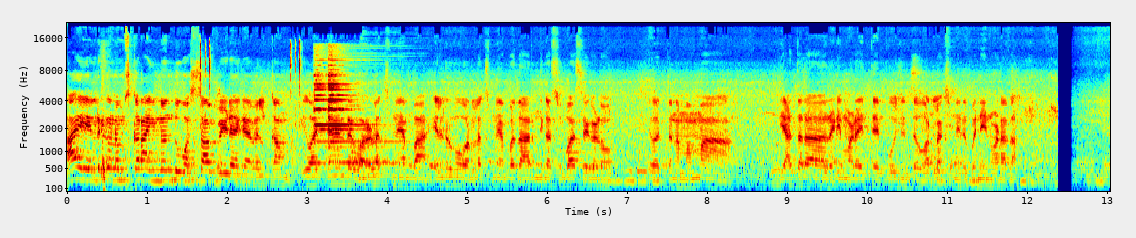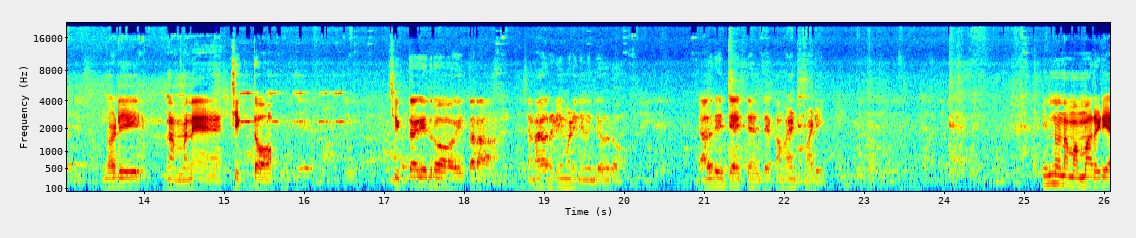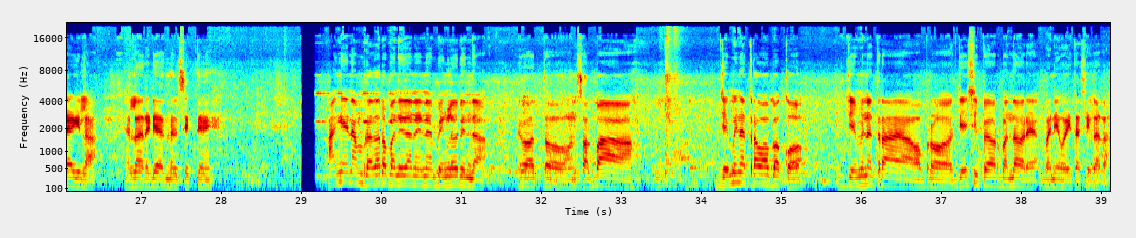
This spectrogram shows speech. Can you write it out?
Hi, ಎಲ್ರಿಗೂ ನಮಸ್ಕಾರ. ಇನ್ನೊಂದು ಹೊಸ ವೀಡಿಯೋಗೆ ವೆಲ್ಕಮ್. ಇವತ್ತೇನಂದರೆ ವರಲಕ್ಷ್ಮಿ ಹಬ್ಬ. ಎಲ್ರಿಗೂ ವರಲಕ್ಷ್ಮಿ ಹಬ್ಬದ ಆರ್ಥಿಕ ಶುಭಾಶಯಗಳು. ಇವತ್ತು ನಮ್ಮಮ್ಮ ಯಾವ ಥರ ರೆಡಿ ಮಾಡೈತೆ ಪೂಜಿದ್ದು ವರಲಕ್ಷ್ಮಿದು ಬನ್ನಿ ನೋಡೋದ ನೋಡಿ ನಮ್ಮ ಮನೆ ಚಿಕ್ಕದು ಚಿಕ್ಕದಾಗಿದ್ರು ಈ ಥರ ಚೆನ್ನಾಗಿ ರೆಡಿ ಮಾಡಿದ್ದೀನಿ ದೇವರು. ಯಾವ ರೀತಿ ಐತೆ ಅಂತ ಕಮೆಂಟ್ ಮಾಡಿ. ಇನ್ನೂ ನಮ್ಮಮ್ಮ ರೆಡಿ ಆಗಿಲ್ಲ. ಎಲ್ಲ ರೆಡಿ ಆದಮೇಲೆ ಸಿಗ್ತೀನಿ. ಹಂಗೆ ನಮ್ಮ ಬ್ರದರು ಬಂದಿದ್ದಾನೆ ನಿನ್ನೆ ಬೆಂಗಳೂರಿಂದ. ಇವತ್ತು ಒಂದು ಸ್ವಲ್ಪ ಜಮೀನ್ ಹತ್ರ ಹೋಗ್ಬೇಕು. ಜಮೀನ್ ಹತ್ರ ಒಬ್ಬರು ಜೆ ಸಿ ಪಿ ಅವ್ರು ಬಂದವ್ರೆ, ಬನ್ನಿ ಹೋಯ್ತಾ ಸಿಗೋದ.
